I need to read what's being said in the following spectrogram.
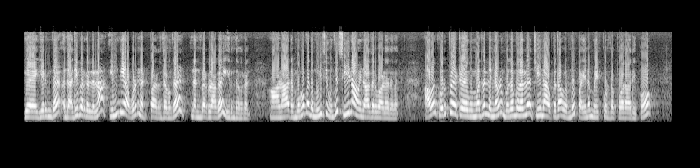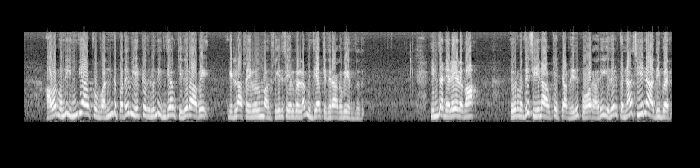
எ- இருந்த அந்த அதிபர்கள் எல்லாம் இந்தியாவோட நட்பாக இருந்தவங்க நண்பர்களாக இருந்தவர்கள். ஆனால் அந்த முகமது முய்சு வந்து சீனாவின் ஆதரவாளர் அவர். அவர் பொறுப்பேற்ற முதல் என்ன முத முதல்ல சீனாவுக்கு தான் வந்து பயணம் மேற்கொண்டு போகிறார் இப்போது அவர் வந்து இந்தியாவுக்கு வந்த பதவி ஏற்றதுலேருந்து இந்தியாவுக்கு எதிராகவே எல்லா செயல்களும் அவர் செய்த செயல்கள்லாம் இந்தியாவுக்கு எதிராகவே இருந்தது. இந்த நிலையில தான் இவர் வந்து சீனாவுக்கு எட்டாம் தேதி போகிறாரு எதற்குன்னா சீன அதிபர்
